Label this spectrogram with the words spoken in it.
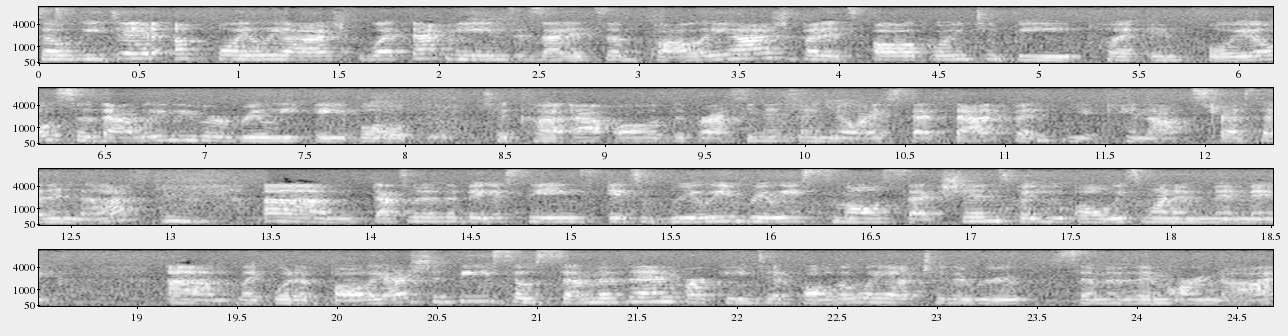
So we did a foilayage. What that means is that it's a balayage, but it's all going to be put in foil. So that way we were really able to cut out all of the brassiness. I know I said that, but you cannot stress that enough. Mm -hmm. um, that's one of the biggest things. It's really, really small sections, but you always want to mimic um, like what a balayage should be. So some of them are painted all the way up to the root, some of them are not.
